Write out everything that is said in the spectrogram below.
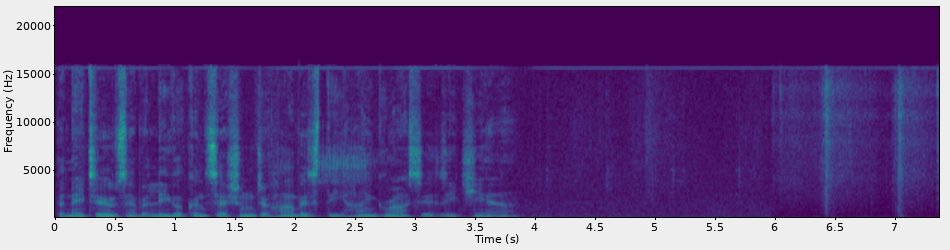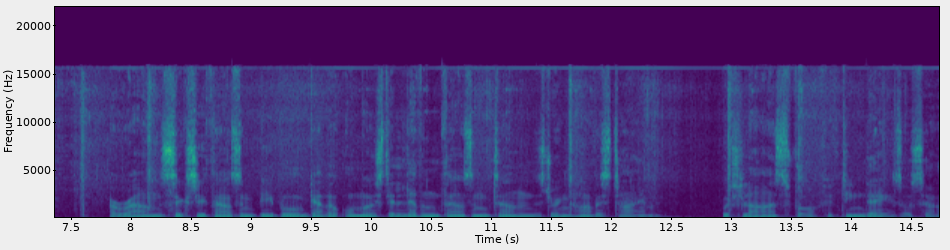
The natives have a legal concession to harvest the high grasses each year. Around 60,000 people gather almost 11,000 tons during harvest time, which lasts for 15 days or so.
